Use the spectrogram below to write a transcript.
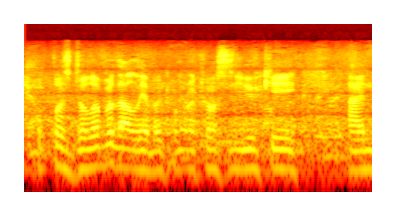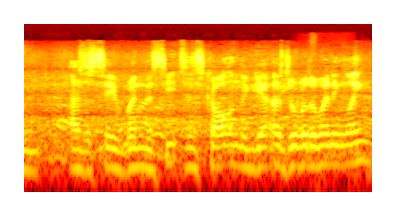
help us deliver that Labour government across the UK, and as I say, win the seats in Scotland and get us over the winning line.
